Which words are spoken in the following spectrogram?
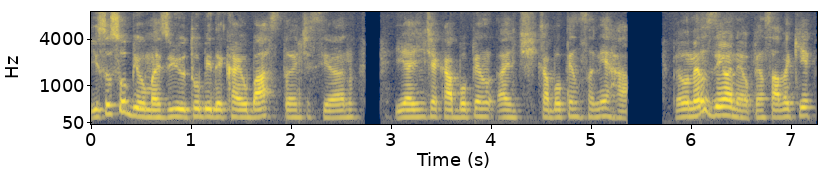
isso subiu, mas o YouTube decaiu bastante esse ano e a gente acabou, a gente acabou pensando errado. Pelo menos eu, né? Eu pensava que,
